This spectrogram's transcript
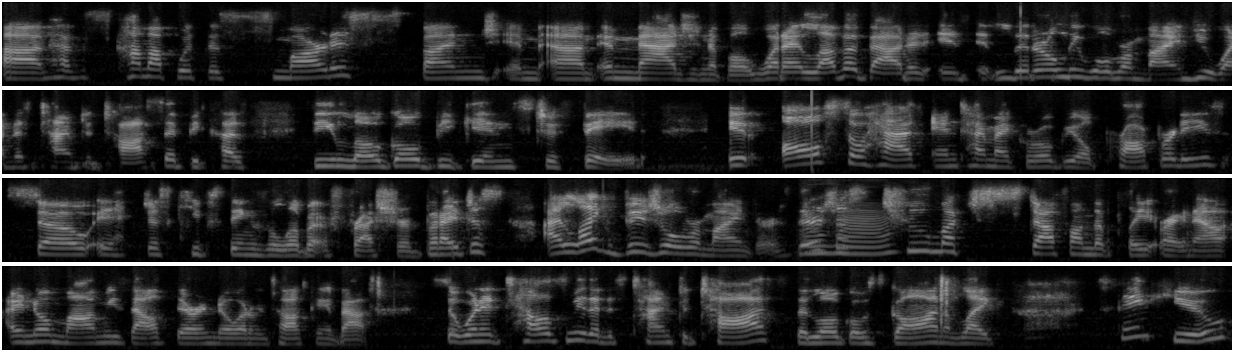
um, has come up with the smartest sponge Im- um, imaginable. What I love about it is it literally will remind you when it's time to toss it because the logo begins to fade. It also has antimicrobial properties, so it just keeps things a little bit fresher. But I just I like visual reminders. There's mm-hmm. just too much stuff on the plate right now. I know mommies out there and know what I'm talking about. So when it tells me that it's time to toss, the logo's gone. I'm like, thank you.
